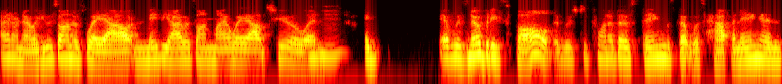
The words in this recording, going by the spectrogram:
i don't know he was on his way out and maybe i was on my way out too and mm-hmm. I, it was nobody's fault it was just one of those things that was happening and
